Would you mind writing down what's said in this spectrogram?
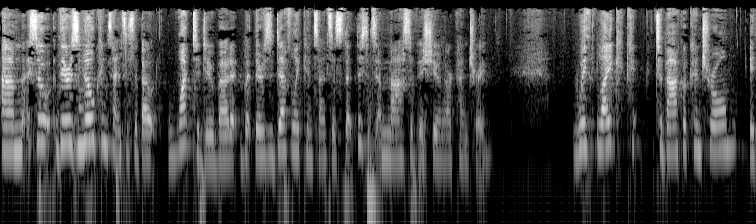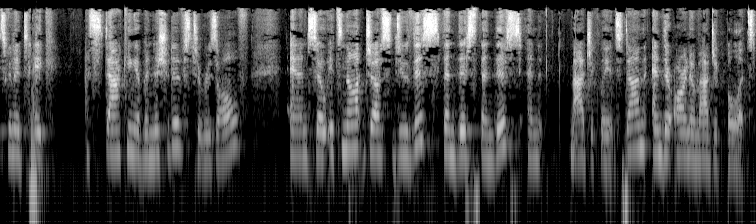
Um, so there's no consensus about what to do about it, but there's definitely consensus that this is a massive issue in our country. With like tobacco control, it's going to take a stacking of initiatives to resolve. And so it's not just do this, then this, then this, and magically it's done, and there are no magic bullets.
